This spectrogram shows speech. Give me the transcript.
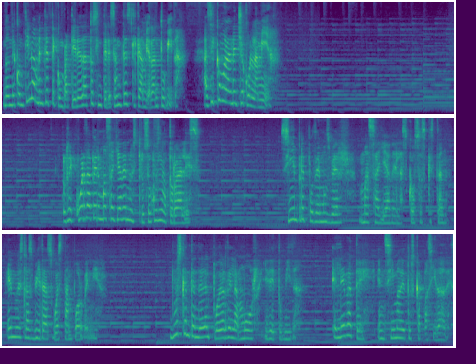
donde continuamente te compartiré datos interesantes que cambiarán tu vida, así como lo han hecho con la mía. Recuerda ver más allá de nuestros ojos naturales. Siempre podemos ver más allá de las cosas que están en nuestras vidas o están por venir. Busca entender el poder del amor y de tu vida. Elévate encima de tus capacidades.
